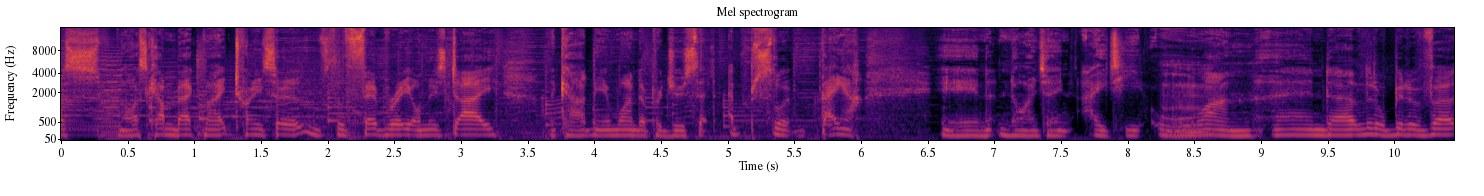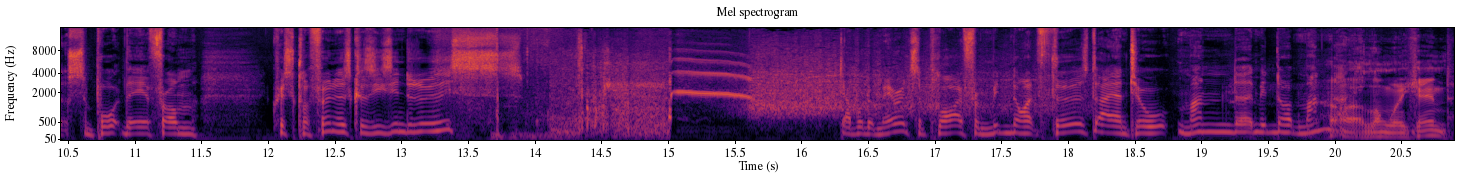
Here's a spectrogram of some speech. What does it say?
Nice. Nice comeback, mate. 27th of February on this day. McCartney and Wonder produced that absolute banger in 1981. And a little bit of uh, support there from Chris Clafunas because he's in to do this. Double demerits apply from midnight Thursday until Monday, midnight Monday. Oh, long weekend.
